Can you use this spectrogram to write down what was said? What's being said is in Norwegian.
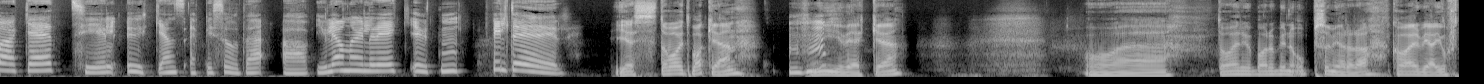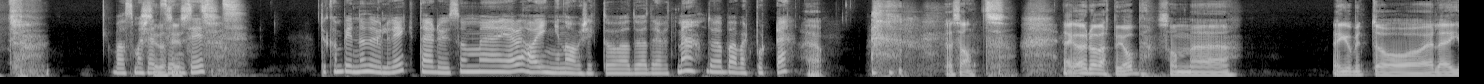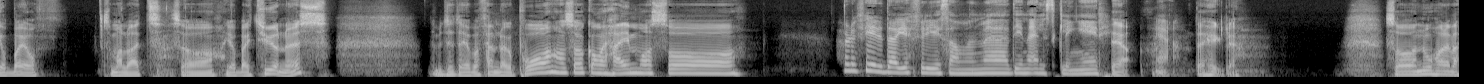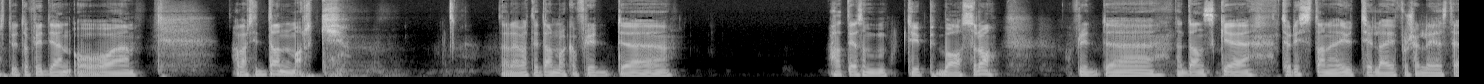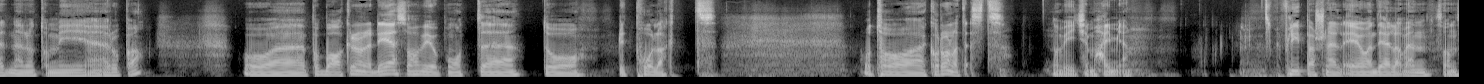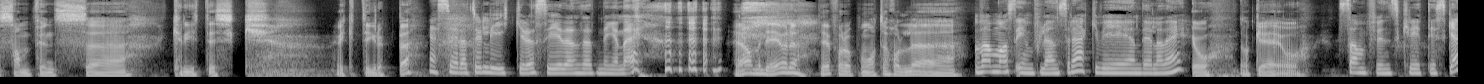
Tilbake til ukens episode av Julian og Ulrik uten filter. Yes, da var vi tilbake igjen. Ny veke. Og uh, da er det jo bare å begynne å oppsummere, da. Hva er det vi har gjort? Hva som har skjedd Siden siden sist. sist. Du kan begynne du, Ulrik. Det er du som eh, Jeg har ingen oversikt over hva du har drevet med. Du har bare vært borte. Ja, det er sant. Jeg har jo da vært på jobb som uh, Jeg å Eller jeg jobber jo, som alle vet. Så jobber jeg turnus. Det betyr at jeg jobber fem dager på, og så kommer jeg hjem, og så Har du fire dager fri sammen med dine elsklinger? Ja, Ja. det er hyggelig. Så nå har jeg vært ute og flydd igjen, og eh, har vært i Danmark. Der har jeg vært i Danmark og flydd uh, Hatt det som type base, da. Flydd uh, de danske turistene ut til de forskjellige stedene rundt om i Europa. Og eh, på bakgrunn av det så har vi jo på en måte da blitt pålagt å ta koronatest når vi kommer hjem igjen. Flypersonell er jo en del av en sånn samfunnskritisk viktig gruppe. Jeg ser at du liker å si den setningen der. Ja, men det er jo det. Det er for å på en måte holde Hva med oss influensere? Er ikke vi en del av det? Jo, dere er jo Samfunnskritiske?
